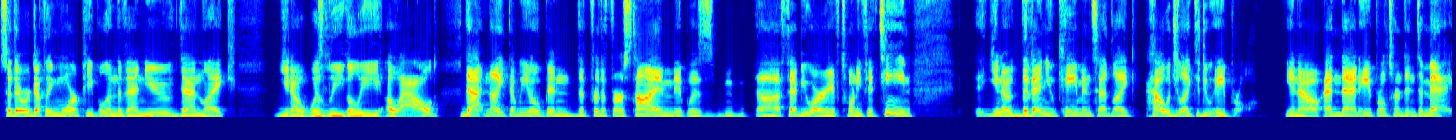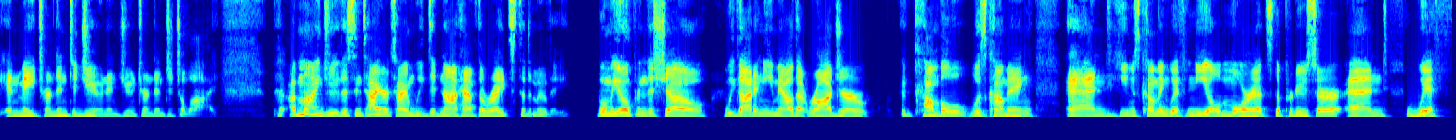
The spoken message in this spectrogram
So there were definitely more people in the venue than like, you know, was legally allowed. That night that we opened the, for the first time, it was uh, February of 2015. You know, the venue came and said like, how would you like to do April? You know, and then April turned into May and May turned into June and June turned into July. Uh, mind you, this entire time we did not have the rights to the movie. When we opened the show, we got an email that Roger Kumble was coming, and he was coming with Neil Moritz, the producer, and with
